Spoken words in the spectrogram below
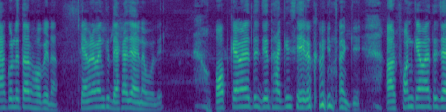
না করলে তো আর হবে না। ক্যামেরাম্যানকে দেখা যায় না বলে। অফ ক্যামেরাতে যে থাকে সেই রকমই থাকে। আর ফোন ক্যামেরাতে যা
